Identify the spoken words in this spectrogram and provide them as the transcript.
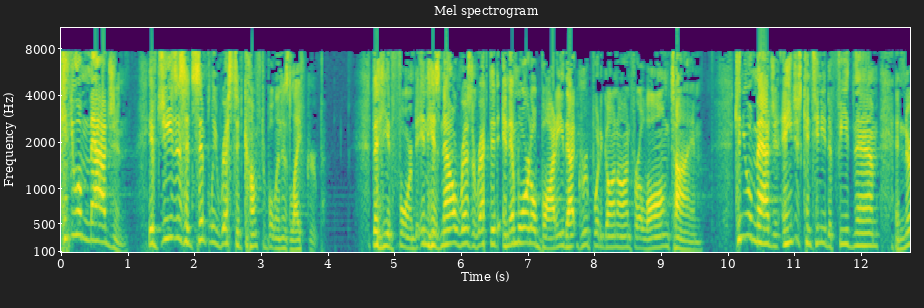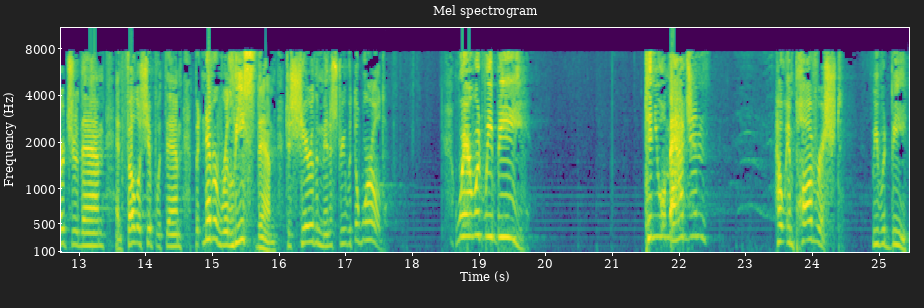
Can you imagine if Jesus had simply rested comfortable in his life group that he had formed in his now resurrected and immortal body, that group would have gone on for a long time. Can you imagine? And he just continued to feed them and nurture them and fellowship with them, but never released them to share the ministry with the world. Where would we be? Can you imagine how impoverished we would be.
